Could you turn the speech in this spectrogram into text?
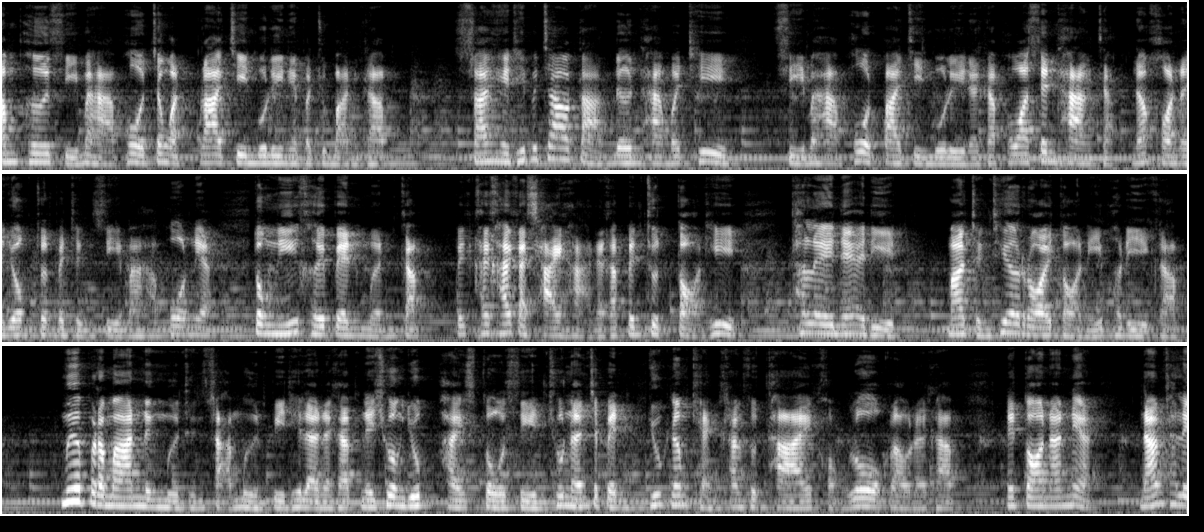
อำเภอศรีมหาโพธิ์จังหวัดปราจีนบุรีในปัจจุบันครับสาเหตุที่พระเจ้าตากเดินทางไปที่ศรีมหาโพธิ์ปราจีนบุรีนะครับเพราะว่าเส้นทางจากนครนายกจนไปถึงศรีมหาโพธิ์เนี่ยตรงนี้เคยเป็นเหมือนกับเป็นคล้ายๆ กับชายหาดนะครับเป็นจุดต่อที่ทะเลในอดีตมาถึงที่รอยต่อนี้พอดีครับ เมื่อประมาณ 1 0,000ถึง30,000 ปีที่แล้วนะครับในช่วงยุคไพสโตซีนช่วงนั้นจะเป็นยุคน้ำแข็งครั้งสุดท้ายของโลกเรานะครับในตอนนั้นเนี่ยน้ำทะเล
